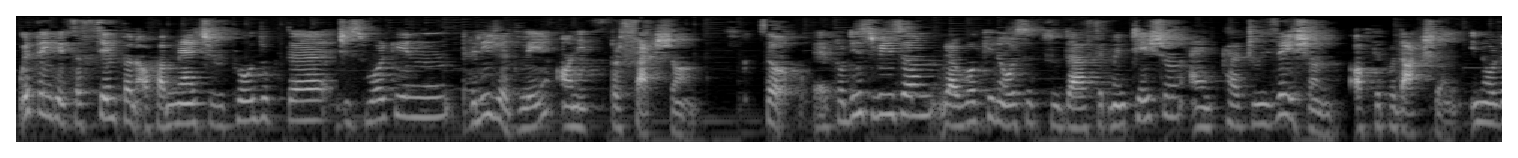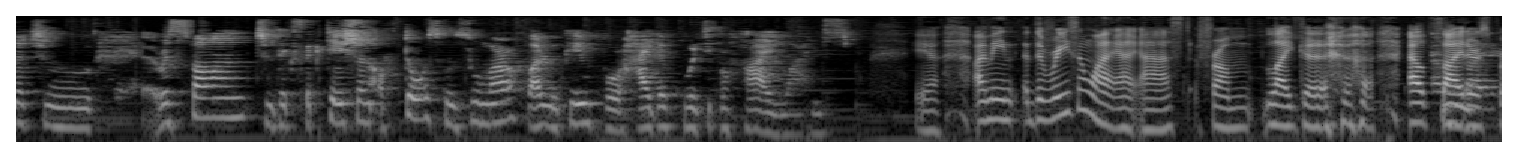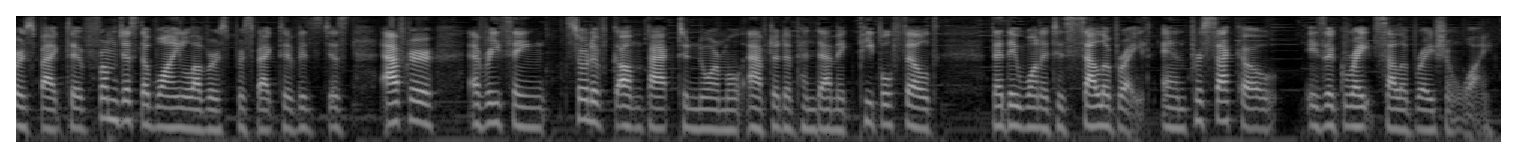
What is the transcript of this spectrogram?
We think it's a symptom of a mature product uh, which is working diligently on its perception. So uh, for this reason, we are working also to the segmentation and characterization of the production in order to uh, respond to the expectation of those consumers who are looking for higher quality profile wines. Yeah, I mean the reason why I asked from like a outsider's perspective, from just a wine lover's perspective, is just after everything sort of gone back to normal after the pandemic, people felt that they wanted to celebrate, and prosecco is a great celebration wine.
